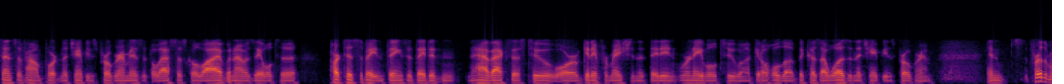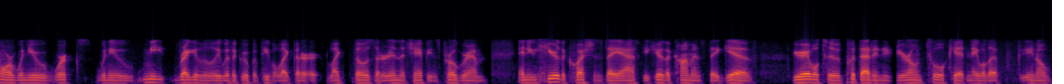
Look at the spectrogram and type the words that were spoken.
sense of how important the Champions program is at the last Cisco Live when I was able to participate in things that they didn't have access to or get information that they didn't weren't able to uh, get a hold of because I was in the Champions program. And furthermore, when you work, when you meet regularly with a group of people like that are like those that are in the Champions program, and you hear the questions they ask, you hear the comments they give, you're able to put that in your own toolkit and able to, you know,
